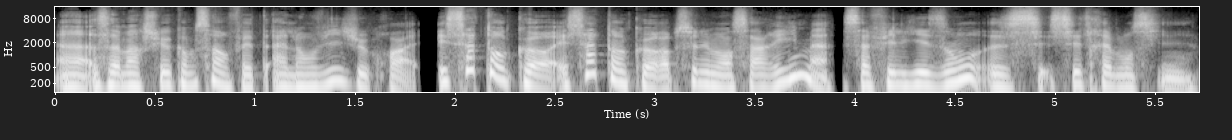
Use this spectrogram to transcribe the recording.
Ah, Ça marche que comme ça, en fait, à l'envie, je crois. Et ça encore, et ça encore, absolument, ça rime, ça fait liaison, c'est très bon signe.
